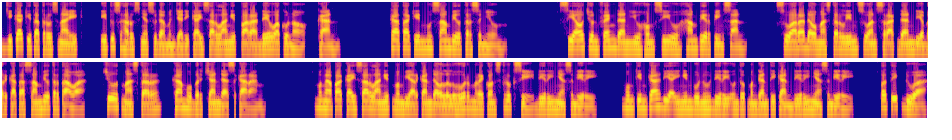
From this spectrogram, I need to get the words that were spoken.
Jika kita terus naik, itu seharusnya sudah menjadi kaisar langit para dewa kuno, kan? Kata Kinmu sambil tersenyum. Xiao Chunfeng dan Yu Hongxiu hampir pingsan. Suara Dao Master Lin Xuan serak dan dia berkata sambil tertawa, Cult Master, kamu bercanda sekarang. Mengapa Kaisar Langit membiarkan Dao leluhur merekonstruksi dirinya sendiri? Mungkinkah dia ingin bunuh diri untuk menggantikan dirinya sendiri? Petik 2.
